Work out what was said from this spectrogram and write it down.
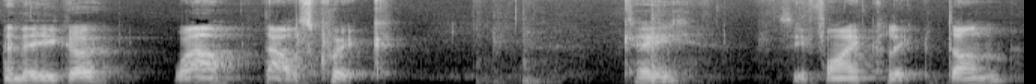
And there you go. Wow, that was quick. Okay, so if I click done,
